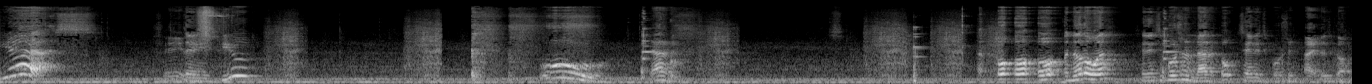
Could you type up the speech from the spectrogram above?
yes! Faders. Thank you. Ooh, that is. Oh, oh, oh, another one. Sanity potion, another. Oh, sanity potion. Alright, let's go.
